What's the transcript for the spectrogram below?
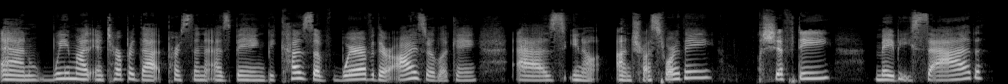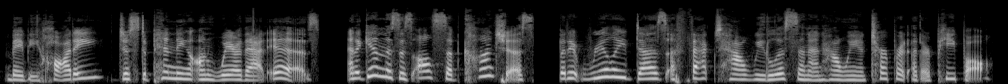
And we might interpret that person as being, because of wherever their eyes are looking, as, you know, untrustworthy, shifty, maybe sad, maybe haughty, just depending on where that is. And again, this is all subconscious, but it really does affect how we listen and how we interpret other people.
